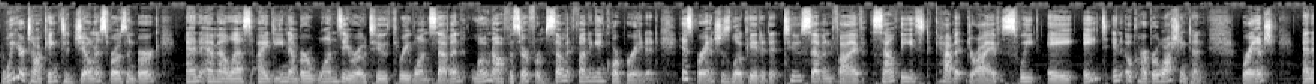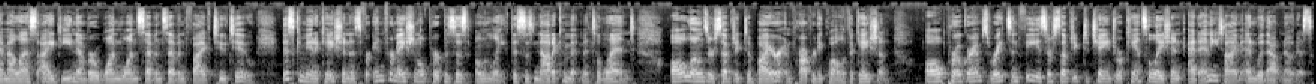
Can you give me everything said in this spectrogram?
We are talking to Jonas Rosenberg, NMLS ID number 102317, loan officer from Summit Funding Incorporated. His branch is located at 275 Southeast Cabot Drive, Suite A8 in Oak Harbor, Washington. Branch NMLS ID number 1177522. This communication is for informational purposes only. This is not a commitment to lend. All loans are subject to buyer and property qualification. All programs, rates, and fees are subject to change or cancellation at any time and without notice.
